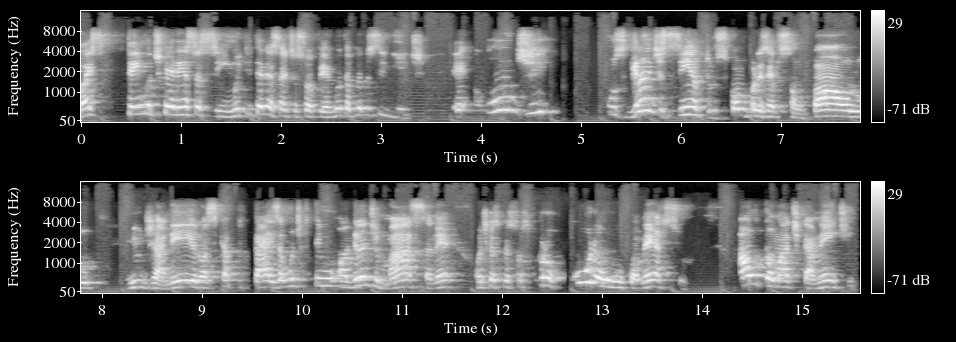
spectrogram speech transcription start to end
mas tem uma diferença, sim, muito interessante a sua pergunta, pelo seguinte: é, onde os grandes centros, como por exemplo São Paulo, Rio de Janeiro, as capitais, onde tem uma grande massa, né, onde as pessoas procuram o comércio, automaticamente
